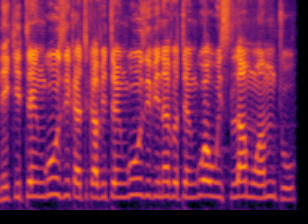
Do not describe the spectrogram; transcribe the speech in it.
ni kitenguzi katika vitenguzi vinavyotengua Uislamu wa mtu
